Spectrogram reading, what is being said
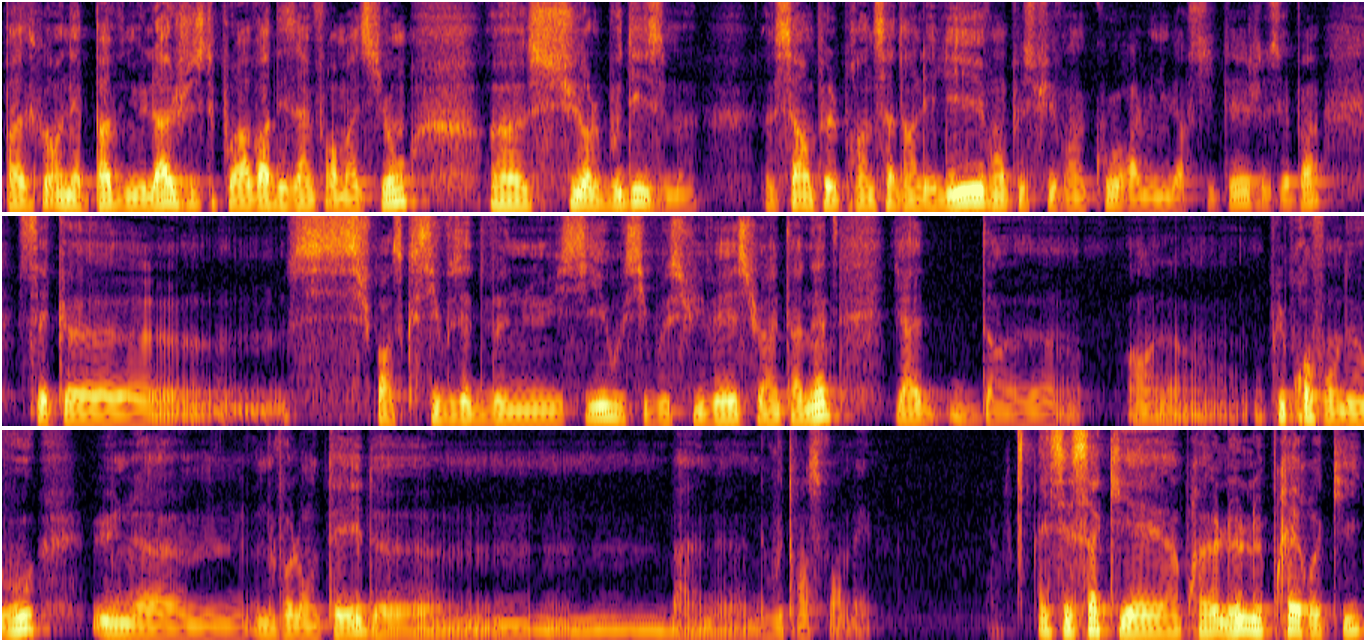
Parce qu'on n'est pas venu là juste pour avoir des informations euh, sur le bouddhisme ça, on peut le prendre ça dans les livres, on peut suivre un cours à l'université, je ne sais pas. C'est que je pense que si vous êtes venu ici ou si vous suivez sur Internet, il y a au plus profond de vous une, euh, volonté ben, de, vous transformer. Et c'est ça qui est le, le prérequis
